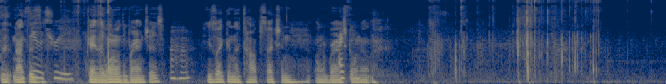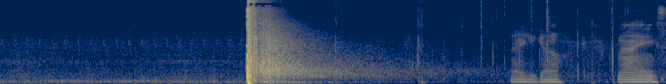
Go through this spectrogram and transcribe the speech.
this I not see this. the tree. Okay, the one with the branches. Uh huh. He's like in the top section on a branch see. going out. Nice.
